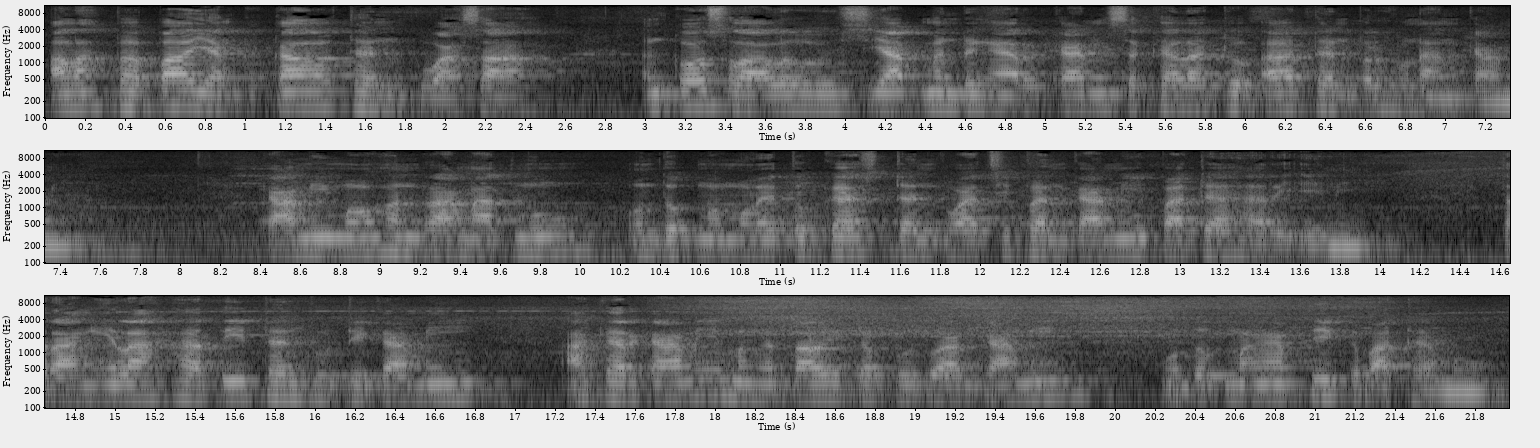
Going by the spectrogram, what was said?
Allah Bapa yang kekal dan kuasa, Engkau selalu siap mendengarkan segala doa dan permohonan kami. Kami mohon rahmatmu untuk memulai tugas dan kewajiban kami pada hari ini. Terangilah hati dan budi kami, agar kami mengetahui kebutuhan kami untuk mengabdi kepadamu.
